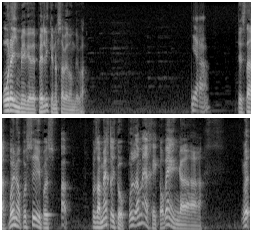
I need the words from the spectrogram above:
hora y media de peli que no sabe dónde va. Ya. Que está, bueno, pues sí, pues, ah, pues a México, pues a México, venga. Eh,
